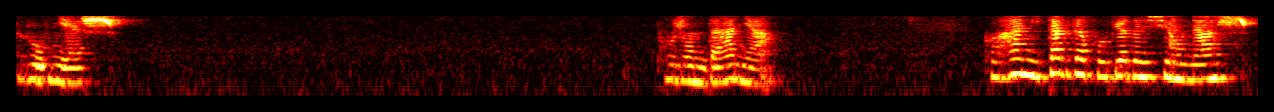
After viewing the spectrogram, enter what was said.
również pożądania. Kochani, tak zapowiada się nasz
